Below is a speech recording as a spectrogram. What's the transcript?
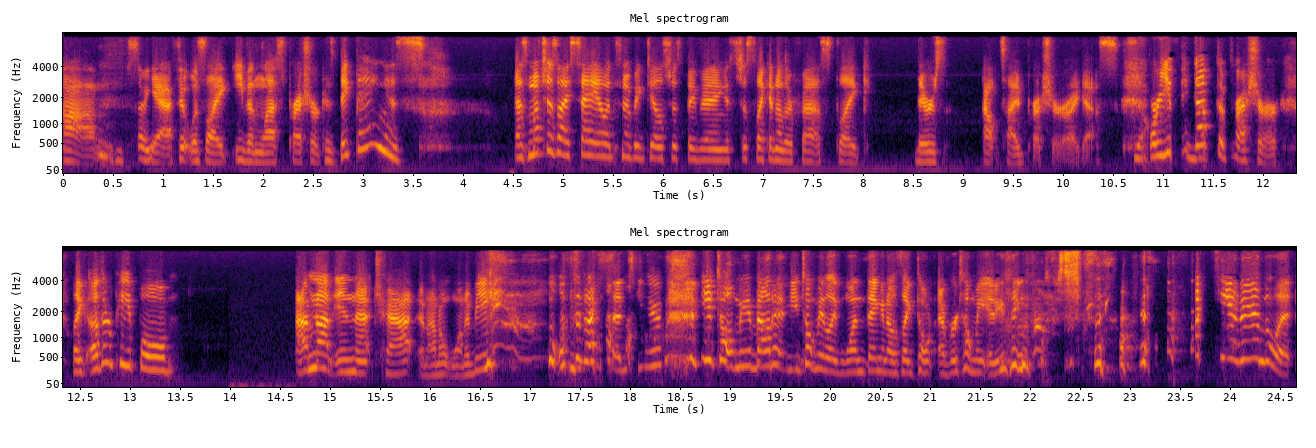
Um, so yeah, if it was like even less pressure, because Big Bang is, as much as I say, oh, it's no big deal, it's just Big Bang, it's just like another fest. Like there's outside pressure, I guess, Yeah. or you pick up the pressure. Like other people, I'm not in that chat, and I don't want to be. what did I said to you? You told me about it, and you told me like one thing, and I was like, don't ever tell me anything. about. I can't handle it.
